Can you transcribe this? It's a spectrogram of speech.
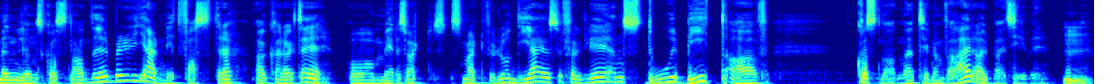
Men lønnskostnader blir gjerne litt fastere av karakter og mer smertefulle. Og de er jo selvfølgelig en stor bit av kostnadene til enhver arbeidsgiver. Mm.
